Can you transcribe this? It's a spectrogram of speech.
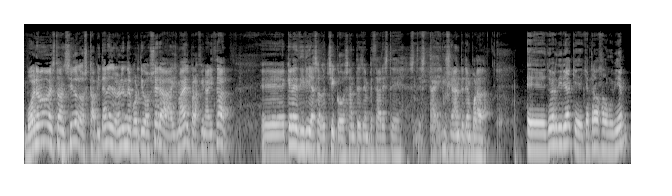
Bueno, estos han sido los capitanes de la Unión Deportiva Osera. Ismael, para finalizar, eh, ¿qué les dirías a los chicos antes de empezar este, este- esta ilusionante temporada? Eh, yo les diría que, han trabajado muy bien,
